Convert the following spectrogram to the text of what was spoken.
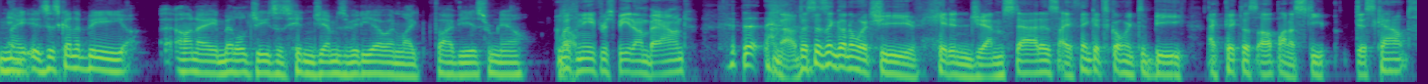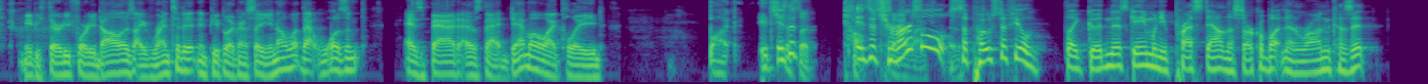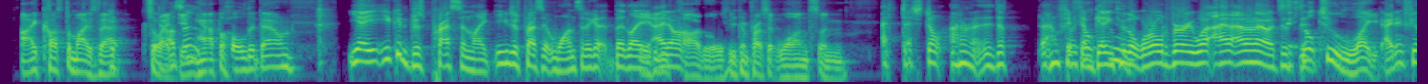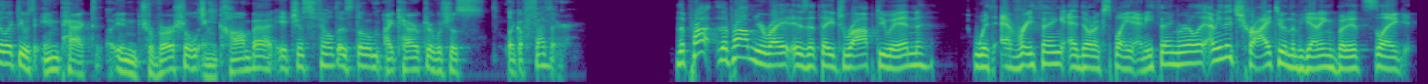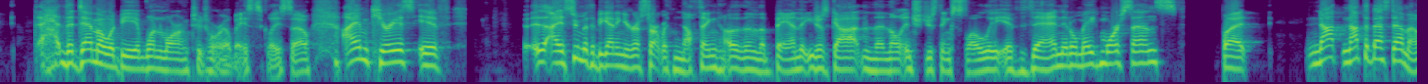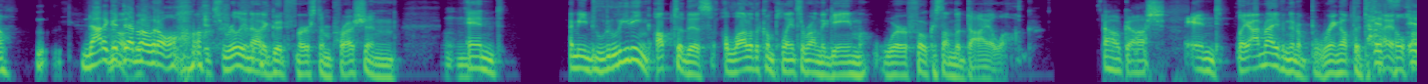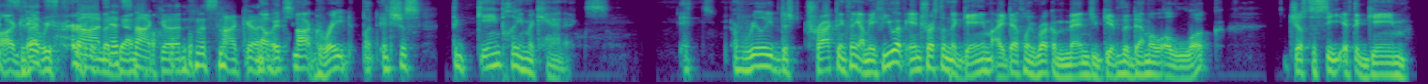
Nate, is this going to be uh, on a Metal Jesus Hidden Gems video in like five years from now? with Need for Speed Unbound. The- No, this isn't going to achieve hidden gem status. I think it's going to be I picked this up on a steep discount, maybe 30 $40. I rented it, and people are going to say, you know what, that wasn't as bad as that demo I played, but it's Is just a tough is a traversal supposed to feel like good in this game when you press down the circle button and run? Because it, I customized that so I doesn't? didn't have to hold it down. yeah, you can just press and like you can just press it once and it but like can I do don't, toggle. You can press it once, and I just don't, I don't know. Just, I don't feel It like I'm getting too- through the world very well. I, I don't know. It's it just, felt too light. I didn't feel like there was impact in traversal in combat. It just felt as though my character was just like a feather. The pro- the problem you're right is that they dropped you in with everything and don't explain anything really. I mean, they try to in the beginning, but it's like the demo would be one long tutorial basically. So I am curious if I assume at the beginning you're going to start with nothing other than the band that you just got, and then they'll introduce things slowly. If then it'll make more sense, but not not the best demo. Not a good No, demo at all. it's really not a good first impression. Mm-mm. And I mean, leading up to this, a lot of the complaints around the game were focused on the dialogue. Oh gosh, And like, I'm not even going to bring up the dialogue it's, that we heard not. in the It's demo. not good. It's not good. No, it's not great, but it's just the gameplay mechanics. It's a really distracting thing. I mean, if you have interest in the game, I definitely recommend you give the demo a look just to see if the game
